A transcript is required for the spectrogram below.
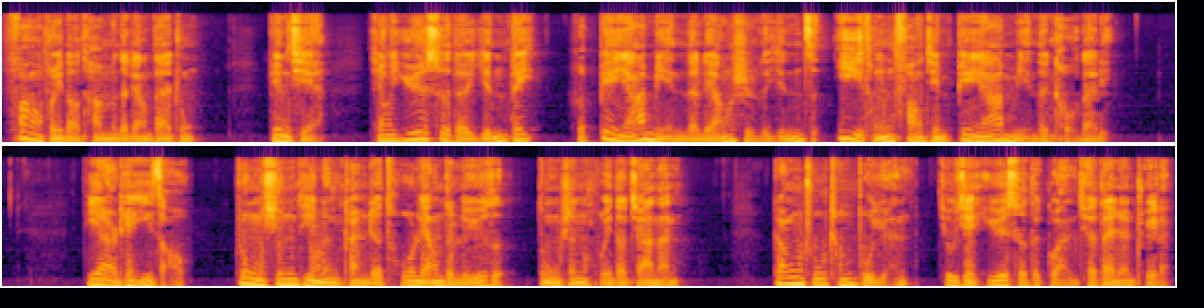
放回到他们的粮袋中，并且将约瑟的银杯和卞雅敏的粮食的银子一同放进卞雅敏的口袋里。第二天一早，众兄弟们赶着驮粮的驴子动身回到迦南。刚出城不远，就见约瑟的管家带人追来。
